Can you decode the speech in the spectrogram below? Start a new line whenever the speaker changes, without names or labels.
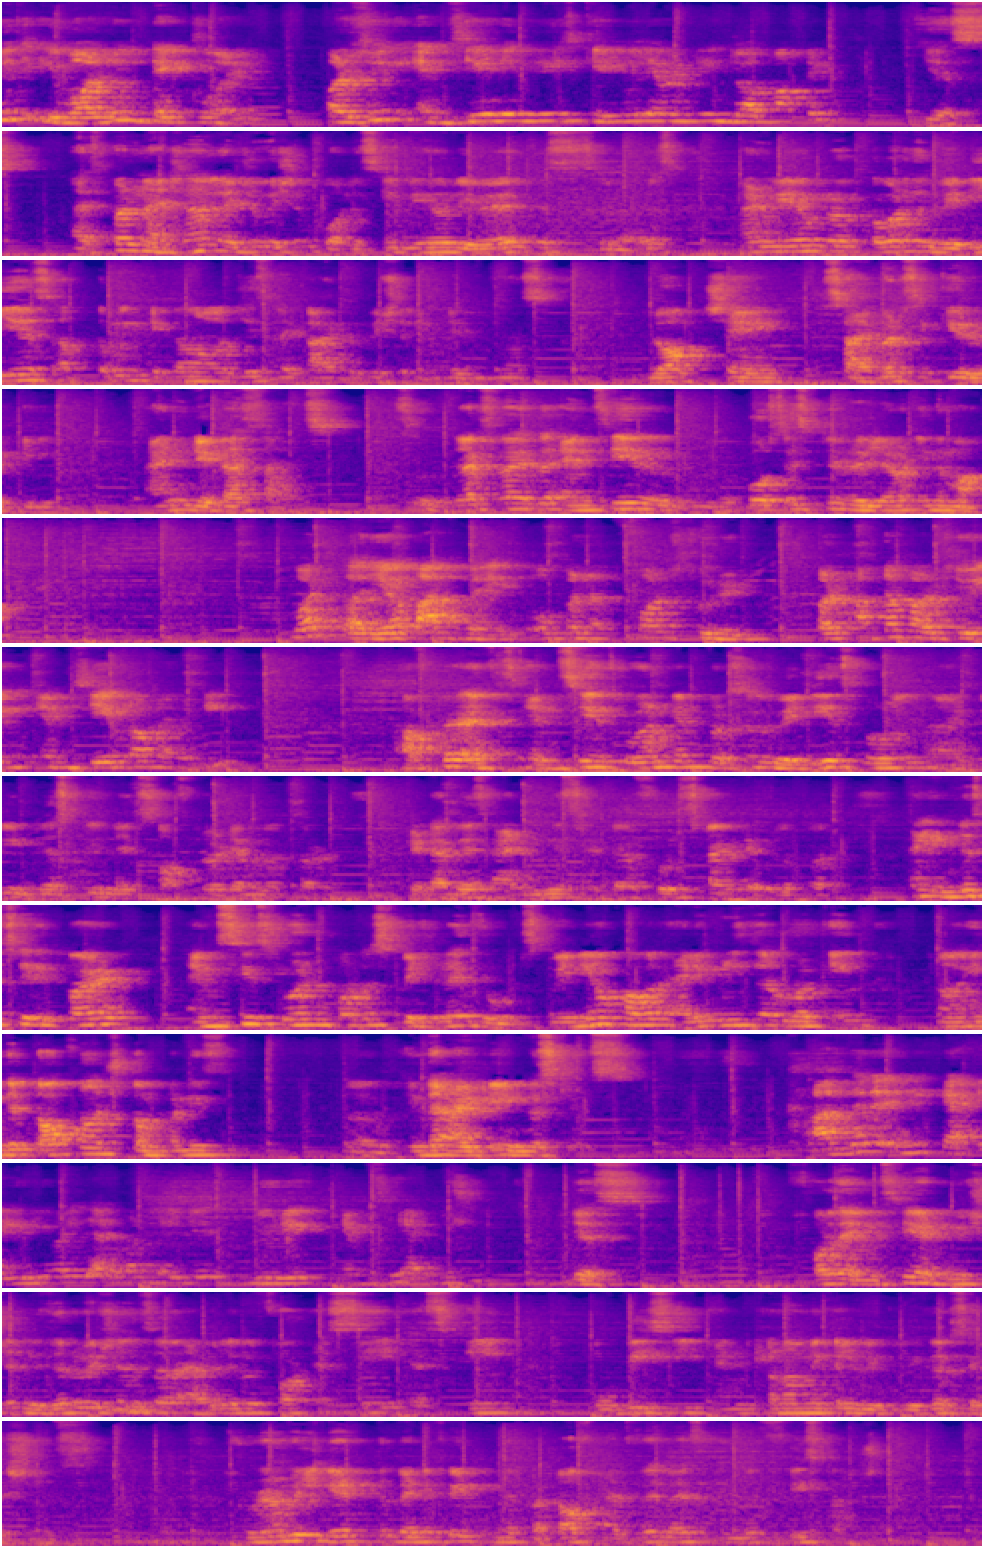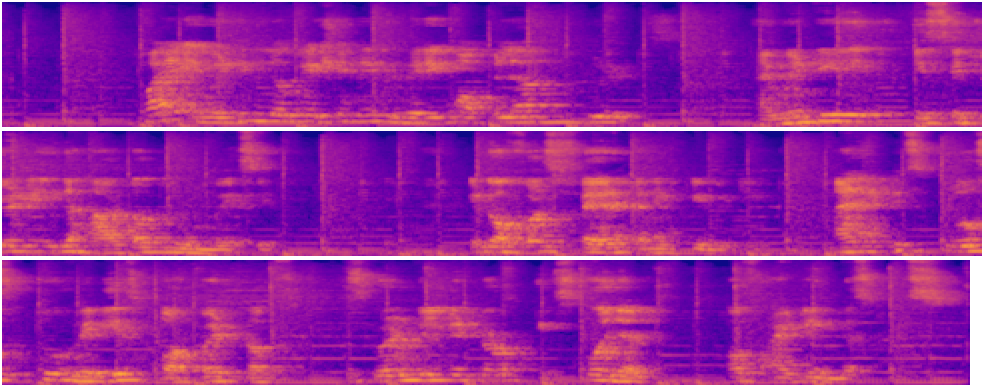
With evolving tech world, pursuing MCA degree is still relevant in job market?
Yes. As per national education policy, we have revised this syllabus and we have covered the various upcoming technologies like artificial intelligence, blockchain, cyber security, and data science. So that's why the MCA course is still relevant in the market.
What career pathways open up for students after pursuing MCA from MET?
After MCA, student can pursue various roles in IT industry like software developer, database administrator, full stack developer, and industry required MCA student for the specialized roles. Many of our alumni are working uh, in the top-notch companies uh, in the IT industries.
Are there any category-wise advantages during MCA admission?
Yes. For the MCA admission, reservations are available for SC, ST, OBC, and economical weaker sections student will get the benefit in the cutoff as well as in the fee structure.
Why MET location is very popular among students?
MET is situated in the heart of Mumbai city. It offers fair connectivity and it is close to various corporate hubs. The student will get a lot of exposure of IT industries.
